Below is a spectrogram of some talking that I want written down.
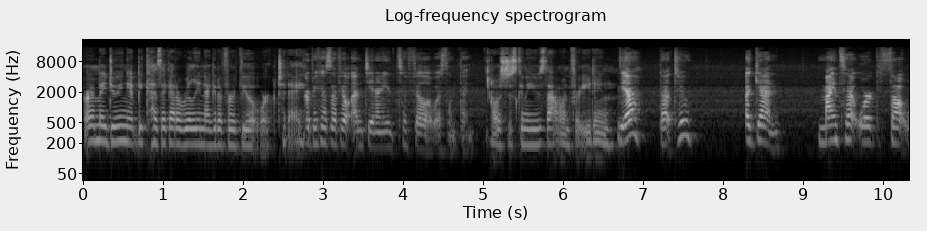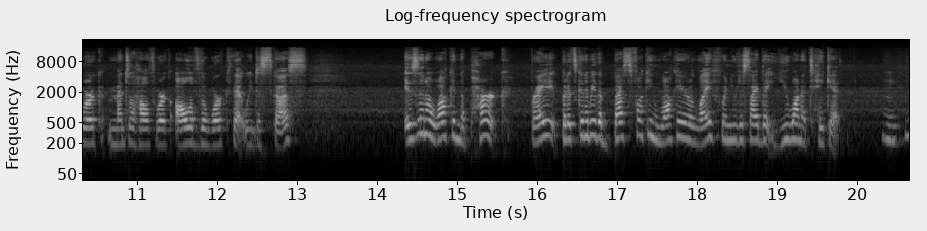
Or am I doing it because I got a really negative review at work today? Or because I feel empty and I need to fill it with something. I was just going to use that one for eating. Yeah, that too. Again, mindset work, thought work, mental health work, all of the work that we discuss isn't a walk in the park, right? But it's going to be the best fucking walk of your life when you decide that you want to take it. Mm-hmm.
